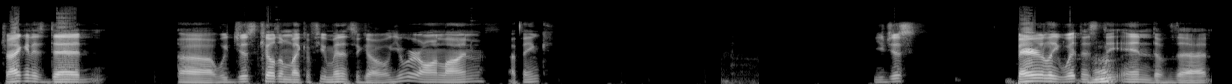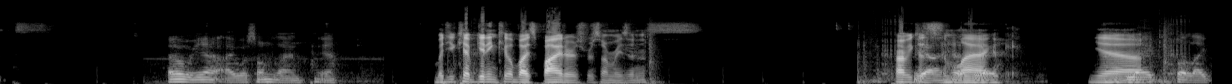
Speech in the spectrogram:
Dragon is dead. Uh, we just killed him like a few minutes ago. You were online, I think. You just barely witnessed Huh? the end of that, Oh yeah, I was online. Yeah. but you kept getting killed by spiders for some reason. Probably because yeah, of some lag. I Yeah, lag for like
